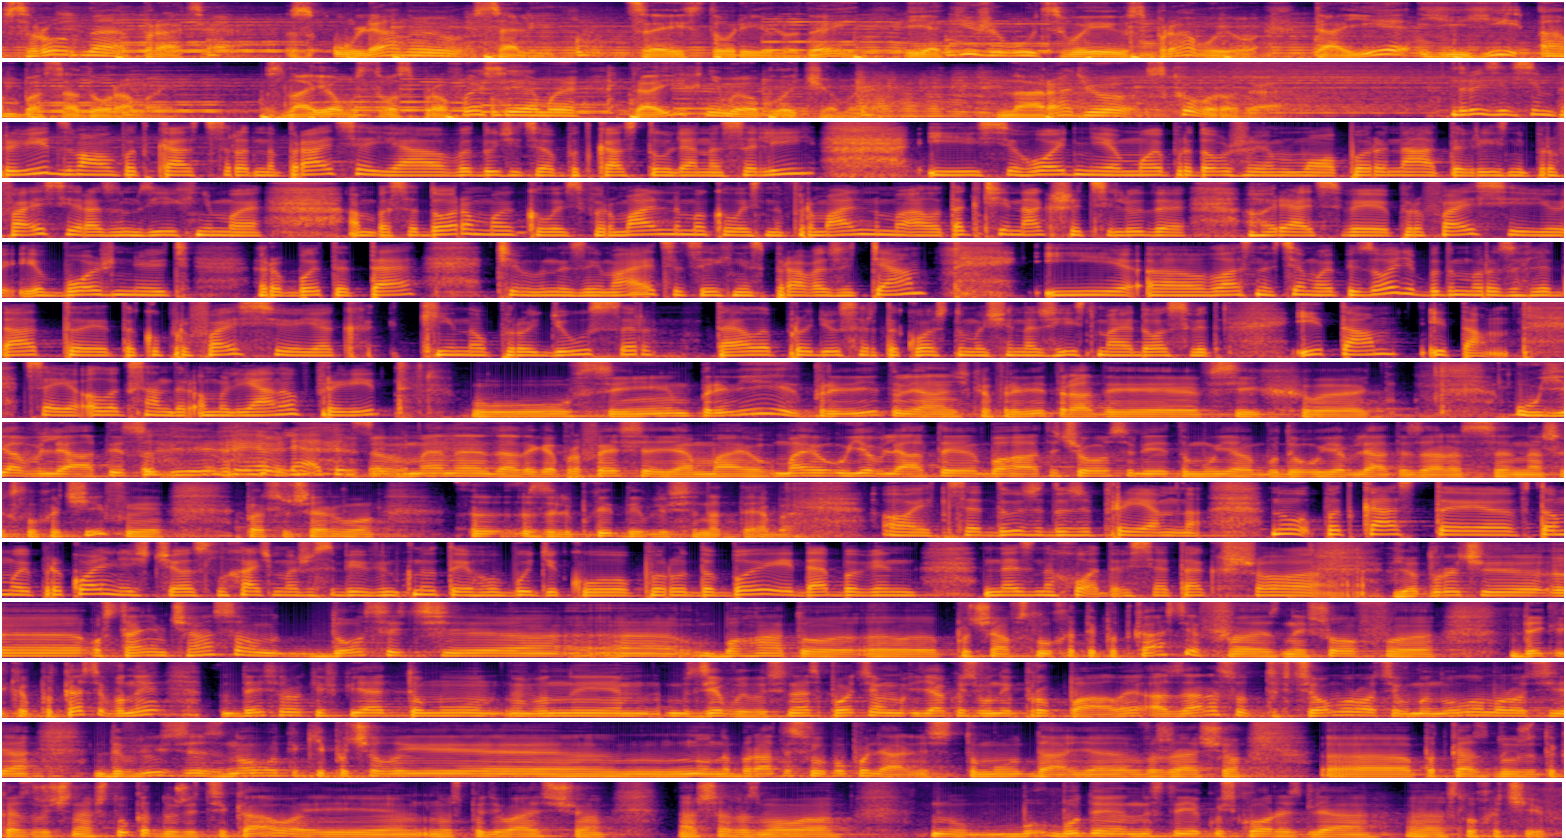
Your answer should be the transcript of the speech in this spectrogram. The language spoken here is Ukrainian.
Сродна праця з Уляною Салій. Це історії людей, які живуть своєю справою та є її амбасадорами. Знайомство з професіями та їхніми обличчями на радіо Сковорода. Друзі, всім привіт! З вами подкаст Сродна праця. Я ведуча цього подкасту Уляна Салій. І сьогодні ми продовжуємо поринати в різні професії разом з їхніми амбасадорами, колись формальними, колись неформальними. Але так чи інакше, ці люди горять своєю професією і обожнюють робити те, чим вони займаються. Це їхня справа життя. І е, власне в цьому епізоді будемо розглядати таку професію, як кінопродюсер, телепродюсер, також тому що наш гість має досвід і там, і там. Це є Олександр Омельянов. Привіт. У всім привіт, привіт, Уляночка, привіт. Радий всіх е, уявляти собі. Уявляти собі. В мене да, така професія. Я маю маю уявляти багато чого собі, тому я буду уявляти зараз наших слухачів і в першу чергу залюбки дивлюся на тебе. Ой, це дуже дуже приємно. Ну, подкаст е, в тому і прикольні, що слухач може собі вімкнути його в будь-яку пору доби, і де би він не знаходився. Так що Я, до речі, е, останнім часом досить е, е, багато почав слухати подкастів. Знайшов декілька подкастів. Вони десь років п'ять тому вони з'явилися у нас. Потім якось вони пропали. А зараз, от в цьому році, в минулому році, я дивлюсь, знову таки почали ну, набирати свою популярність. Тому да, я вважаю, що подкаст дуже така зручна штука, дуже цікава. І ну, сподіваюся, що наша розмова ну, буде нести якусь користь для е, слухачів.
